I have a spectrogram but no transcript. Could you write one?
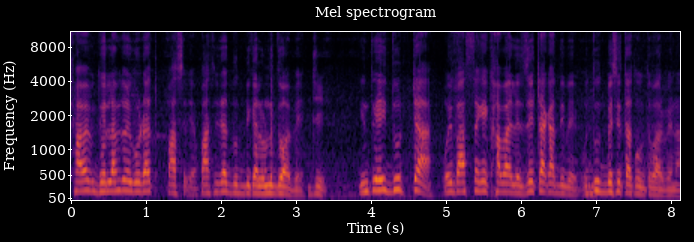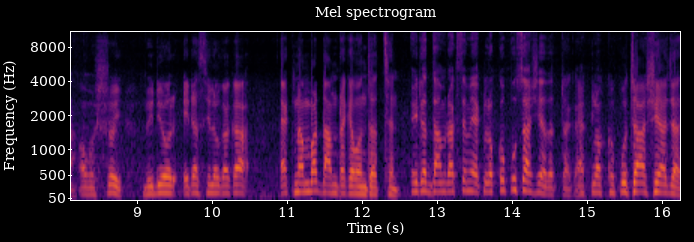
স্বাভাবিক ধরলাম যে ওই গরুটা পাঁচ পাঁচ লিটার দুধ বিকালে উনি দোয়াবে। জি। কিন্তু এই দুধটা ওই বাচ্চাকে খাওয়াইলে যে টাকা দিবে ওই দুধ বেশি তা তুলতে পারবে না। অবশ্যই। ভিডিওর এটা ছিল কাকা এক নাম্বার দামটা কেমন চাচ্ছেন? এটার দাম রাখছি আমি এক লক্ষ পঁচাশি হাজার টাকা। এক লক্ষ পঁচাশি হাজার।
